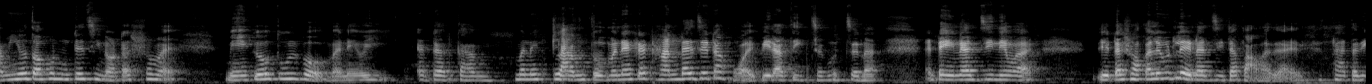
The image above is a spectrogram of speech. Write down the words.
আমিও তখন উঠেছি নটার সময়, মেয়েকেও তুলবো মানে ওই একটা মানে ক্লান্ত মানে একটা ঠান্ডায় যেটা হয়, বেরাতে ইচ্ছা করছে না, একটা এনার্জি নেওয়ার। যেটা সকালে উঠলে এনার্জিটা পাওয়া যায়, তাড়াতাড়ি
